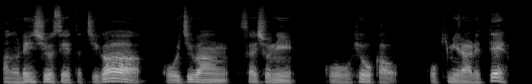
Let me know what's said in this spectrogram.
あの練習生たちが、こう一番最初に、こう評価をこう決められて、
